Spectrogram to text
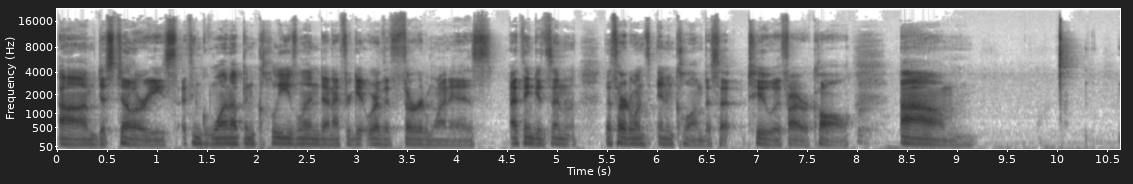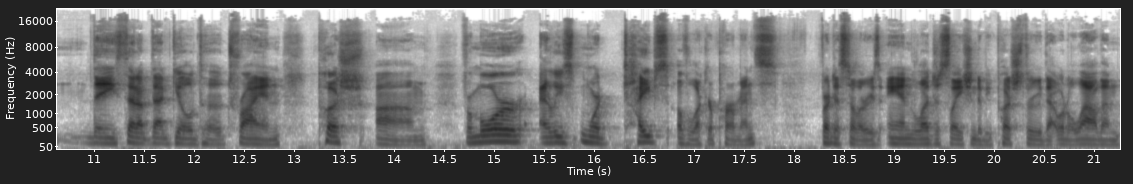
um, distilleries. I think one up in Cleveland, and I forget where the third one is. I think it's in the third one's in Columbus uh, too, if I recall. Um, they set up that guild to try and push um, for more, at least more types of liquor permits for distilleries and legislation to be pushed through that would allow them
